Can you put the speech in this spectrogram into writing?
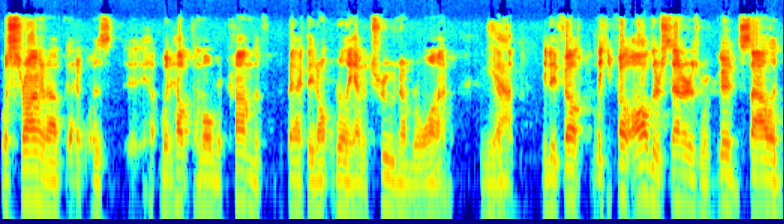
was strong enough that it was it would help them overcome the fact they don't really have a true number one. yeah. And they felt like he felt all their centers were good, solid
